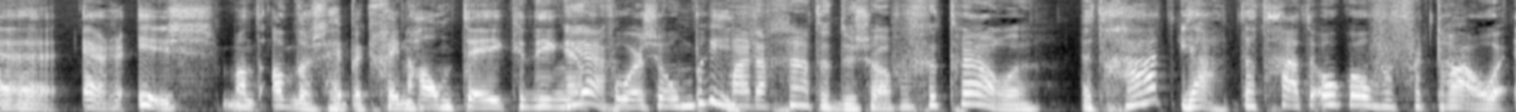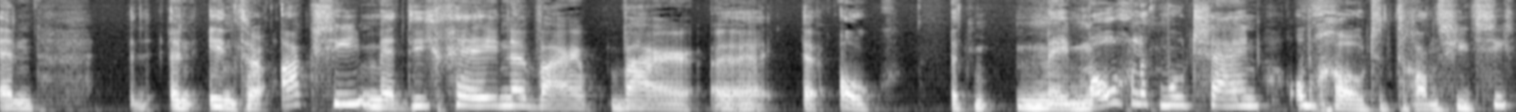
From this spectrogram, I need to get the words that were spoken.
eh, er is. Want anders heb ik geen handtekeningen Ja, voor zo'n brief. Maar dan gaat het dus over vertrouwen. Het gaat, ja, dat gaat ook over vertrouwen. En een interactie met diegene waar, waar eh, ook het mee mogelijk moet zijn om grote transities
